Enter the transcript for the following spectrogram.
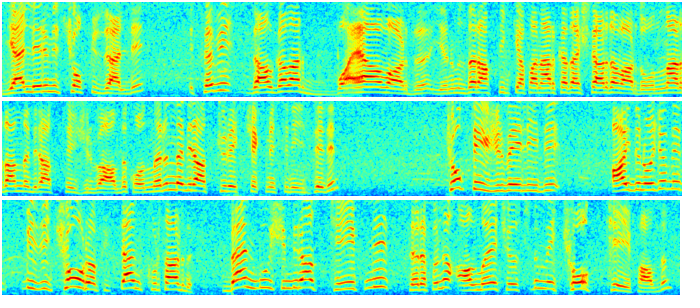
Yerlerimiz çok güzeldi. E, tabi dalgalar bayağı vardı. Yanımızda rafting yapan arkadaşlar da vardı. Onlardan da biraz tecrübe aldık. Onların da biraz kürek çekmesini izledim. Çok tecrübeliydi Aydın Hoca ve bizi çoğu rapidden kurtardı. Ben bu işin biraz keyifli tarafını almaya çalıştım ve çok keyif aldım.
